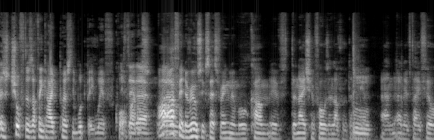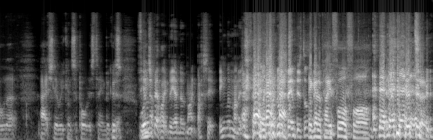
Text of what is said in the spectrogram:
as chuffed as I think I personally would be with If they're quarterfinals. there. I, I Um, think the real success for England will come if the nation falls in love with them again, and and if they feel that actually we can support this team because we're Feels not- a bit like the end of Mike Bassett, England manager. They're they're going to play four four two.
